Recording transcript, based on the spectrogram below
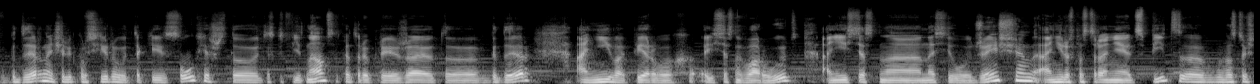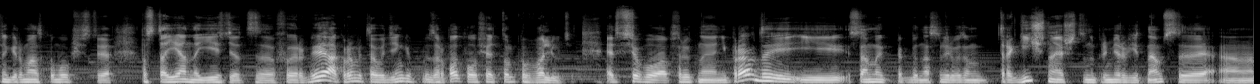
в ГДР начали курсировать такие слухи, что, дескать, вьетнамцы, которые приезжают э, в ГДР, они, во-первых, естественно, воруют, они, естественно, насилуют женщин, они распространяют СПИД в восточно-германском обществе, постоянно ездят в ФРГ, а кроме того, деньги, зарплату получать только в валюте. Это все было абсолютно неправдой, и самое, как бы, на самом деле, в этом трагичное, что, например, вьетнамцы э,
